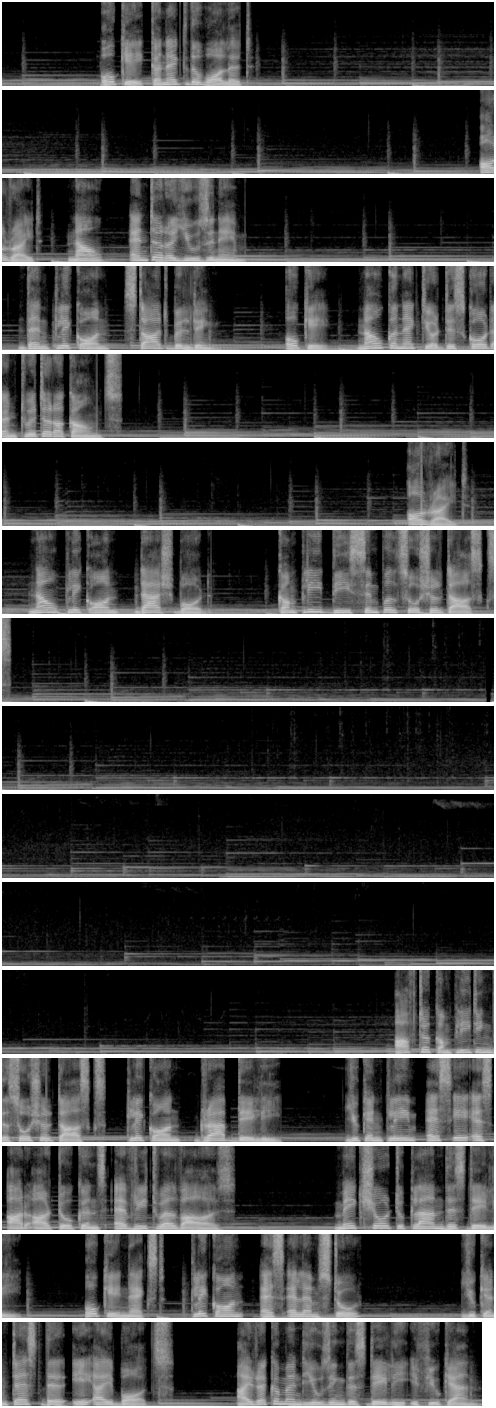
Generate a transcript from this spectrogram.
Okay, connect the wallet. Alright, now, enter a username. Then click on Start Building. Okay, now connect your Discord and Twitter accounts. Alright. Now click on Dashboard. Complete these simple social tasks. After completing the social tasks, click on Grab Daily. You can claim SASRR tokens every 12 hours. Make sure to claim this daily. OK next, click on SLM Store. You can test their AI bots. I recommend using this daily if you can.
